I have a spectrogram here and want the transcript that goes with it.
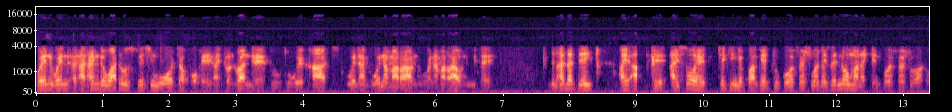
When when I, I'm the one who's fetching water for her, I don't want her to, to work hard when I'm when I'm around when I'm around with her. The other day, I asked her, I saw her taking a bucket to go fetch water. I said, "No, man, I can go fetch water,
